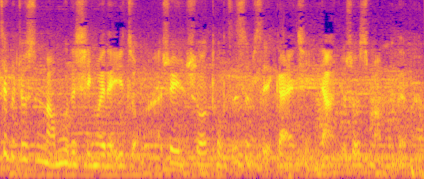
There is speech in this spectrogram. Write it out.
这个就是盲目的行为的一种啊。所以说，投资是不是也跟爱情一样，有时候是盲目的呢？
